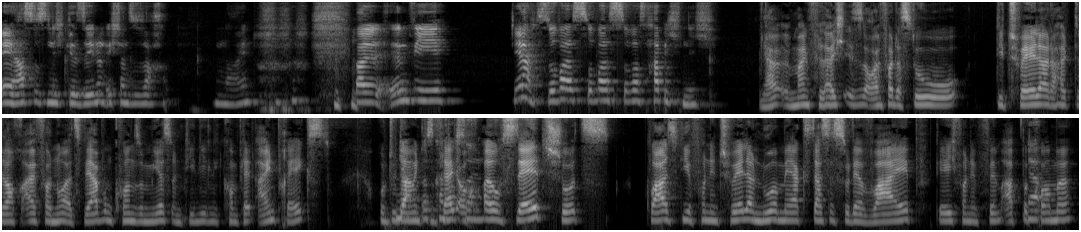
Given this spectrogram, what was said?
ey, hast du es nicht gesehen? Und ich dann so sage, nein. Weil irgendwie, ja, sowas, sowas, sowas habe ich nicht. Ja, ich meine, vielleicht ist es auch einfach, dass du die Trailer halt auch einfach nur als Werbung konsumierst und die, die nicht komplett einprägst und du ja, damit vielleicht auch, auch aus Selbstschutz quasi dir von den Trailern nur merkst, das ist so der Vibe, den ich von dem Film abbekomme. Ja.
